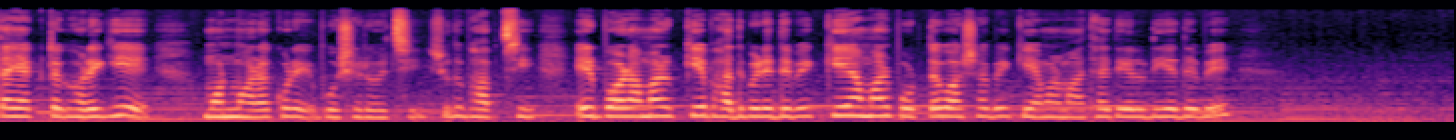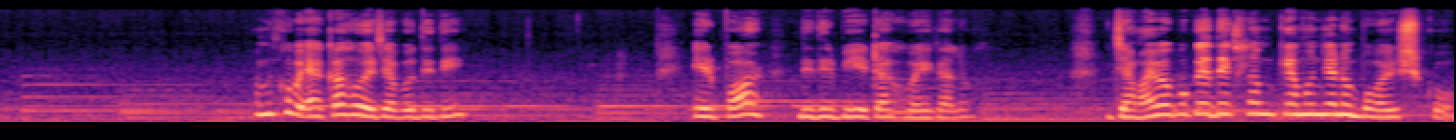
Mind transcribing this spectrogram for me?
তাই একটা ঘরে গিয়ে মন মরা করে বসে রয়েছি। শুধু ভাবছি, এরপর আমার কে ভাত বেড়ে দেবে, কে আমার পড়তে বসাবে, কে আমার মাথায় তেল দিয়ে দেবে? আমি খুব একা হয়ে যাব দিদি। এরপর দিদির বিয়েটা হয়ে গেল। জামাইবাবুকে দেখলাম কেমন যেন বয়স্ক।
